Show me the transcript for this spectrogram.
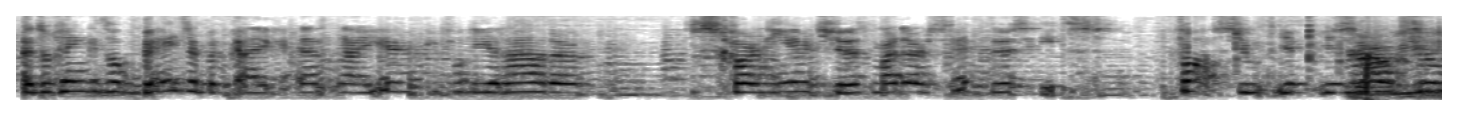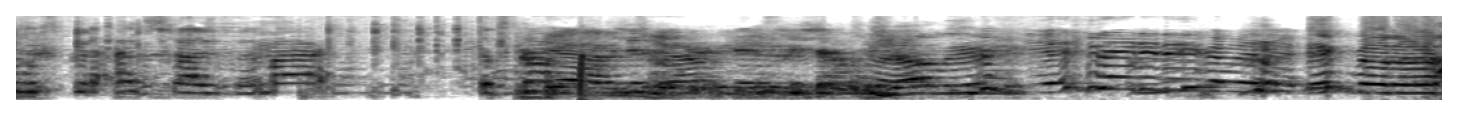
En toen ging ik het ook beter bekijken. En ja, hier heb je van die rare scharniertjes. Maar daar zit dus iets vast. Je, je, je zou het zo moeten kunnen uitschuiven. Maar dat kan Ja, niet. ja. Maar. Ja, weer? Nee, nee, nee, ik ben weer. Ik ben er!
